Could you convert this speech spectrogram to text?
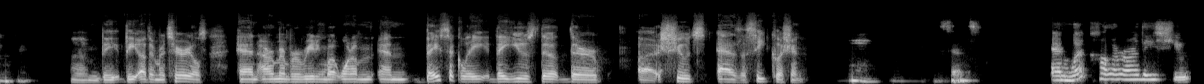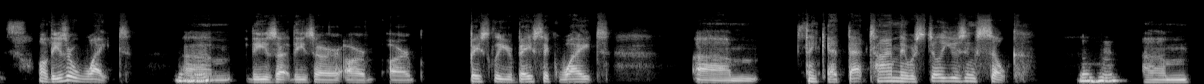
Okay. um, the the other materials. And I remember reading about one of them, and basically they used the, their uh, chutes as a seat cushion. Makes sense. And what color are these chutes? Oh, these are white. Mhm. Um, these are these are are are basically your basic white. Um, I think at that time they were still using silk, hmm um,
